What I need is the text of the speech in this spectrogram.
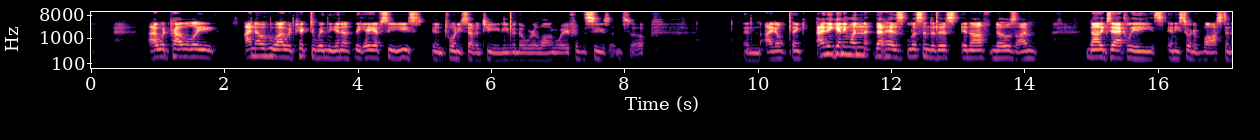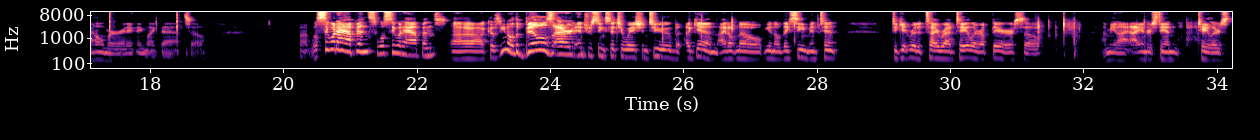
I would probably, I know who I would pick to win the the AFC East in 2017, even though we're a long way from the season. So, and I don't think I think anyone that has listened to this enough knows I'm not exactly any sort of Boston homer or anything like that. So we'll see what happens. We'll see what happens. Because, uh, you know, the Bills are an interesting situation, too. But again, I don't know. You know, they seem intent to get rid of Tyrod Taylor up there. So, I mean, I, I understand Taylor's,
